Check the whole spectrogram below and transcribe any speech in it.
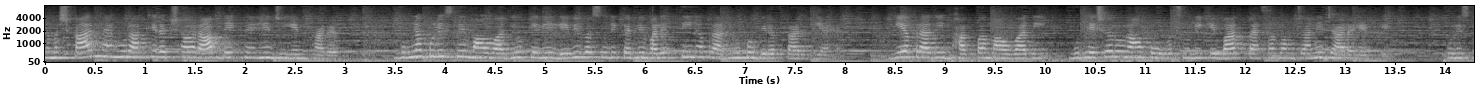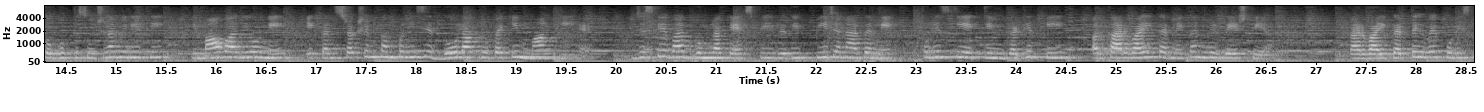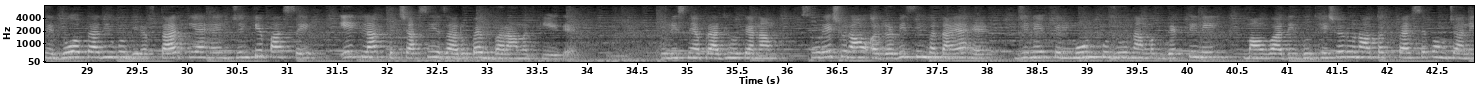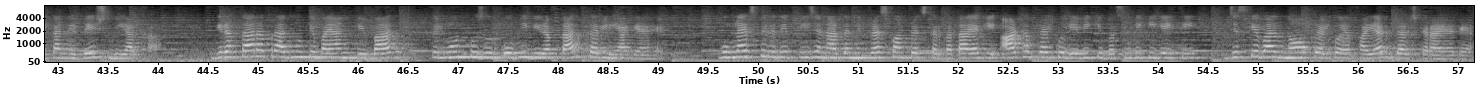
नमस्कार, मैं हूँ राखी रक्षा और आप देख रहे हैं जीएन भारत। गुमला पुलिस ने माओवादियों के लिए लेवी वसूली करने वाले तीन अपराधियों को गिरफ़्तार किया है। ये अपराधी भाकपा माओवादी, बुधेश्वर उरांव को वसूली के बाद पैसा पहुँचाने जा रहे थे। पुलिस को गुप्त सूचना मिली थी कि माओवादियों ने एक कंस्ट्रक्शन कंपनी से दो लाख रुपए की मांग की है, जिसके बाद गुमला के एसपी प्रदीप पी जनार्दन ने पुलिस की एक टीम गठित की और कार्रवाई करने का निर्देश दिया। कार्रवाई करते हुए पुलिस ने दो अपराधियों को गिरफ़्तार किया है, जिनके पास से एक लाख पचासी हज़ार रुपये बरामद किए गए। पुलिस ने अपराधियों का नाम सुरेश उरांव और रवि सिंह बताया है, जिन्हें फिल्मोन कुजूर नामक व्यक्ति ने माओवादी बुधेश्वर उरांव तक पैसे पहुँचाने का निर्देश दिया था। गिरफ़्तार अपराधियों के बयान के बाद फिल्मोन कुजूर को भी गिरफ़्तार कर लिया गया है। गुमला एसपी प्रदीप पी जनार्दन ने प्रेस कॉन्फ्रेंस कर बताया कि 8 अप्रैल को लेवी की वसूली की गई थी, जिसके बाद 9 अप्रैल को एफआईआर दर्ज कराया गया।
